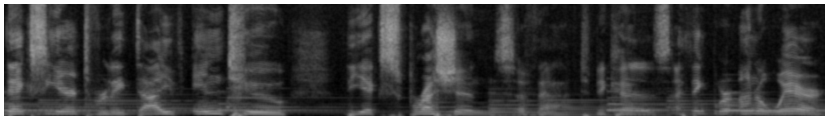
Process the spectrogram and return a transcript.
next year to really dive into the expressions of that because I think we're unaware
